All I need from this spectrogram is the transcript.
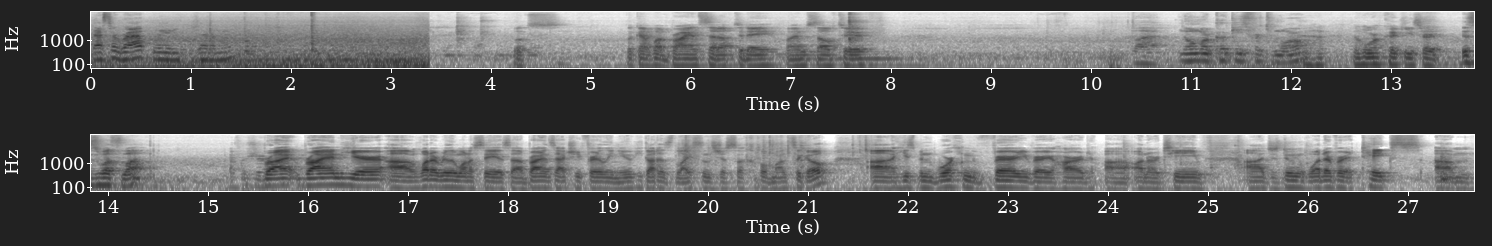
That's a wrap, ladies and gentlemen. Looks. Look at what Brian set up today by himself too. But no more cookies for tomorrow. No more cookies for. This is what's left. Brian, Brian here. Uh, what I really want to say is uh, Brian's actually fairly new. He got his license just a couple months ago. Uh, he's been working very, very hard uh, on our team, uh, just doing whatever it takes um,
